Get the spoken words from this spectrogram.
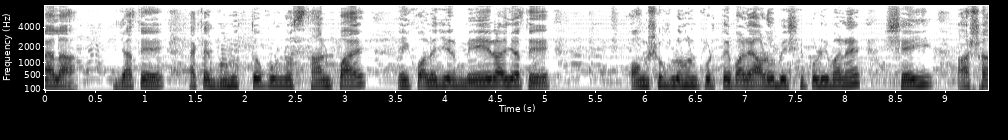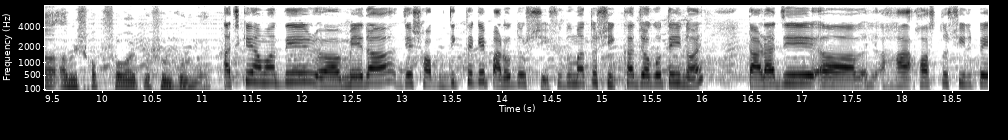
মেলা যাতে একটা গুরুত্বপূর্ণ স্থান পায়, এই কলেজের মেয়েরা যাতে অংশগ্রহণ করতে পারে আরও বেশি পরিমাণে, সেই আশা আমি সব সময় পোষণ করব। আজকে আমাদের মেয়েরা যে সব দিক থেকে পারদর্শী, শুধুমাত্র শিক্ষা জগতেই নয়, তারা যে হস্তশিল্পে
